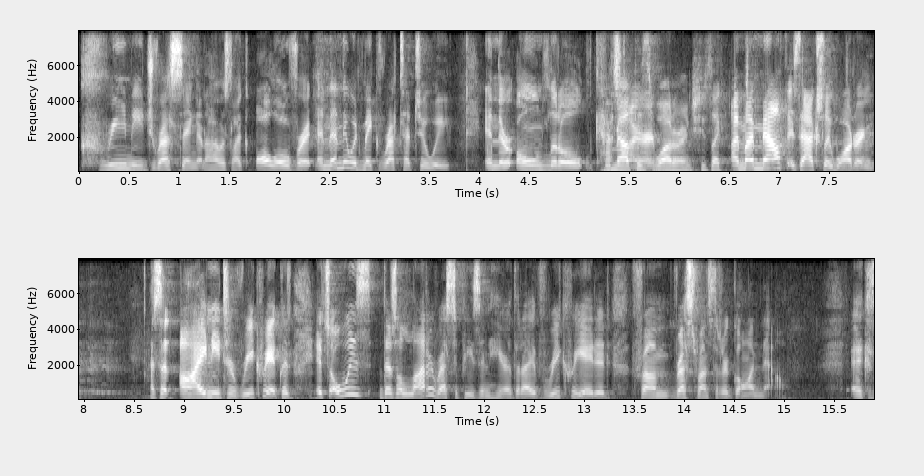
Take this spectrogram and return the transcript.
creamy dressing and I was like all over it. And then they would make ratatouille in their own little Her cast mouth is iron. watering. She's like, And my mouth is actually watering. I said, I need to recreate, because it's always, there's a lot of recipes in here that I've recreated from restaurants that are gone now. Because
